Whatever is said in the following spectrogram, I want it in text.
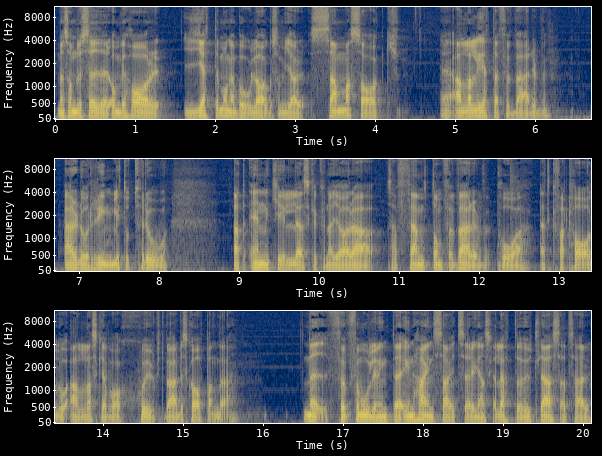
Men som du säger, om vi har jättemånga bolag som gör samma sak, eh, alla letar förvärv, är det då rimligt att tro att en kille ska kunna göra så 15 förvärv på ett kvartal och alla ska vara sjukt värdeskapande? Nej, för, förmodligen inte. In hindsight så är det ganska lätt att utläsa att så här,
